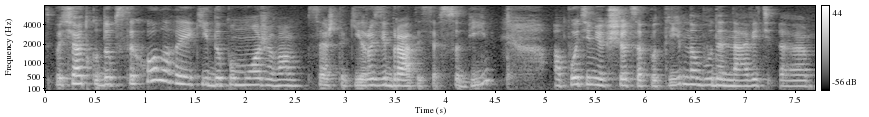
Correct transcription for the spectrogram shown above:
Спочатку до психолога, який допоможе вам все ж таки розібратися в собі, а потім, якщо це потрібно, буде навіть е,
